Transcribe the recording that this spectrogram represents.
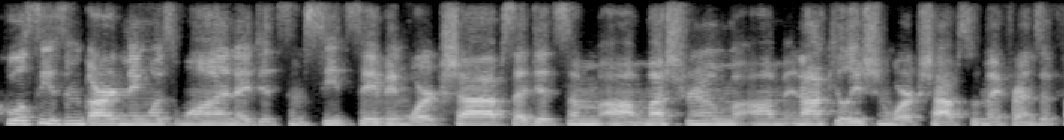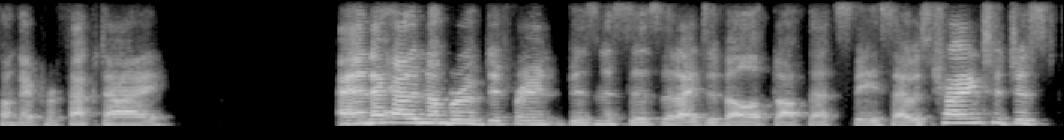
cool season gardening was one. I did some seed saving workshops. I did some um, mushroom um, inoculation workshops with my friends at Fungi Perfecti. And I had a number of different businesses that I developed off that space. I was trying to just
